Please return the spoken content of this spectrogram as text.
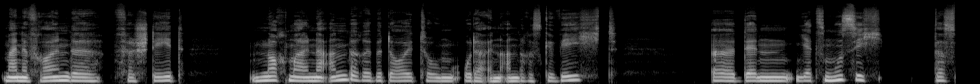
meine Freunde, versteht, nochmal eine andere Bedeutung oder ein anderes Gewicht, äh, denn jetzt muss ich das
